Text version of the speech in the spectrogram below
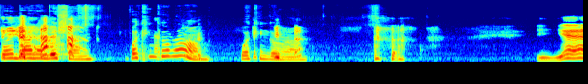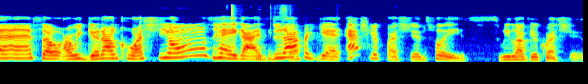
join Brown Ambition. What can go wrong? What can go wrong? Yeah. So are we good on questions? Hey guys, do not so. forget, ask your questions, please. We love your questions.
